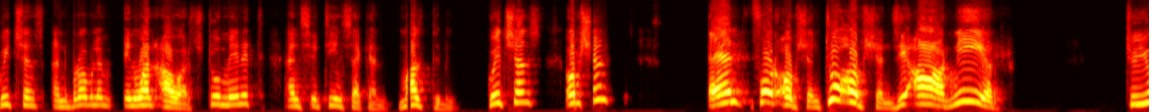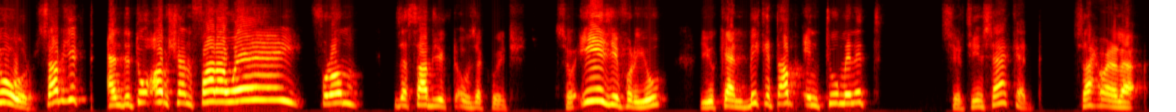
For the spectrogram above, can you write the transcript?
questions and problem in one hour two minutes and 13 seconds multiple questions option and four option two options they are near to your subject and the two options far away from the subject of the question so easy for you you can pick it up in two minutes 13 seconds صح ولا لا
